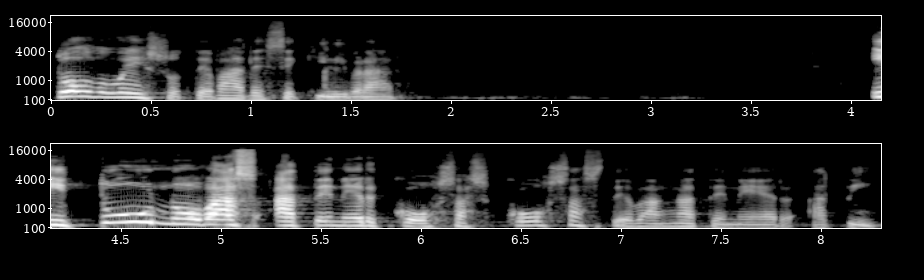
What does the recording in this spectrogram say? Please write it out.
todo eso te va a desequilibrar. Y tú no vas a tener cosas, cosas te van a tener a ti.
